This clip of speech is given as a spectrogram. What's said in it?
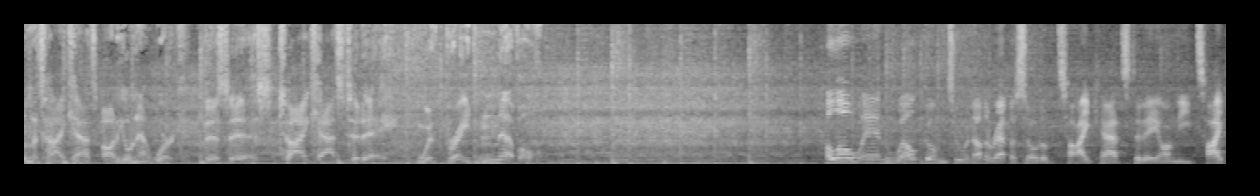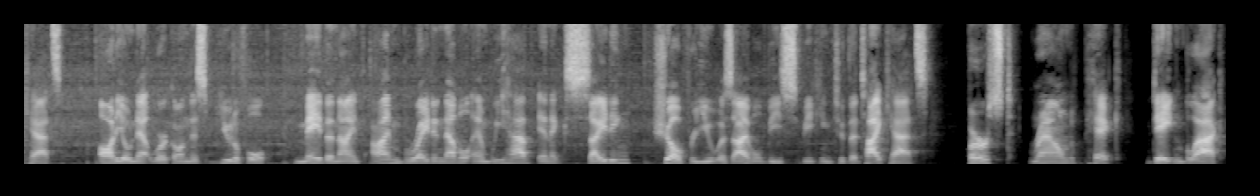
From the Ticats Audio Network, this is Ticats Today with Brayden Neville. Hello and welcome to another episode of Ticats Today on the Ticats Audio Network on this beautiful May the 9th. I'm Brayden Neville and we have an exciting show for you as I will be speaking to the Ticats first round pick Dayton Black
